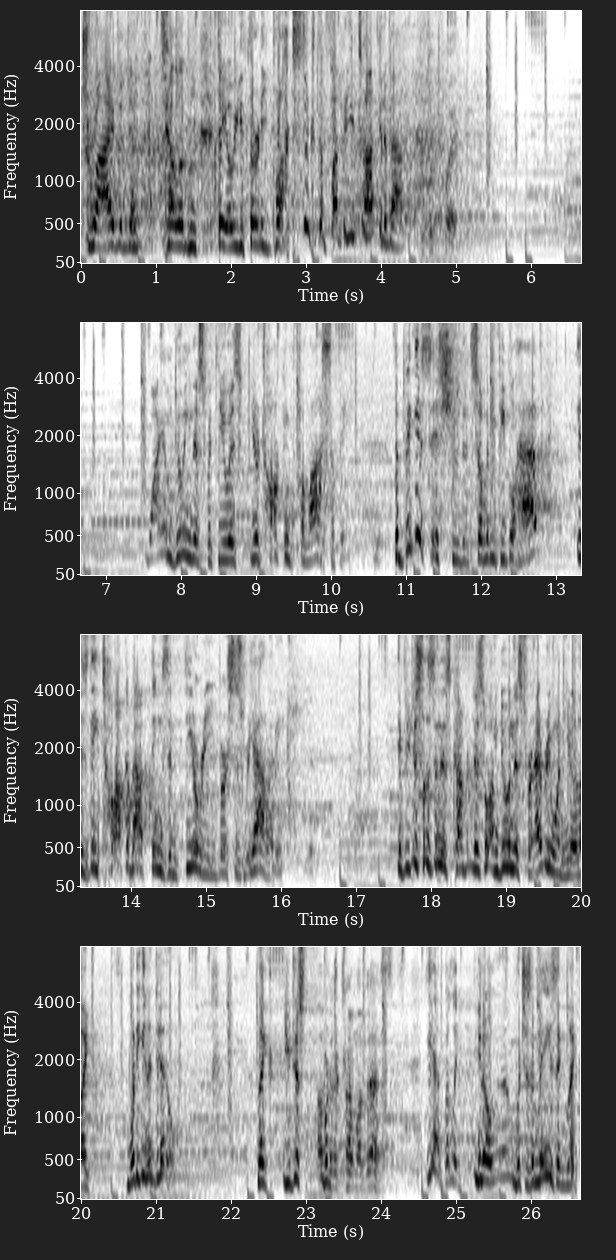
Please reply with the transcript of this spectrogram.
drive and then tell them they owe you 30 bucks? What the fuck are you talking about? Good point. Why I'm doing this with you is you're talking philosophy. The biggest issue that so many people have is they talk about things in theory versus reality. If you just listen to this conversation, I'm doing this for everyone here. Like, what are you gonna do? Like, you just I'm gonna try my best. yeah, but like you know, which is amazing. Like,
